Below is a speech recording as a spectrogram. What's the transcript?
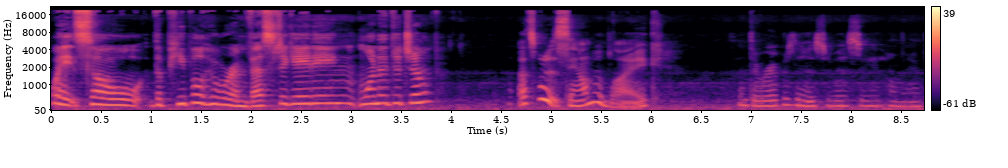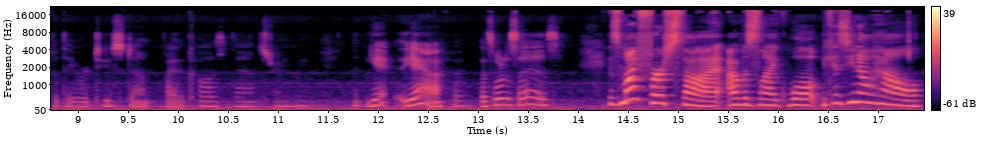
Wait, so the people who were investigating wanted to jump? That's what it sounded like. That the representatives investigated on there, but they were too stumped by the cause of that strange. Yeah, yeah, that's what it says. Because my first thought, I was like, well, because you know how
